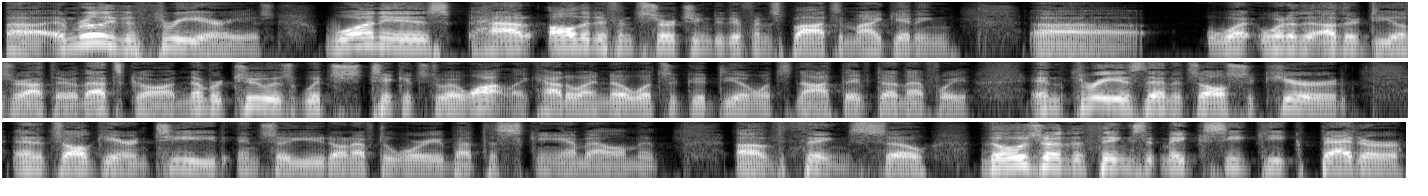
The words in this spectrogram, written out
Uh, and really the three areas. One is how all the different searching to different spots. Am I getting uh, what what are the other deals are out there? That's gone. Number two is which tickets do I want? Like how do I know what's a good deal and what's not? They've done that for you. And three is then it's all secured and it's all guaranteed, and so you don't have to worry about the scam element of things. So those are the things that make SeatGeek better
